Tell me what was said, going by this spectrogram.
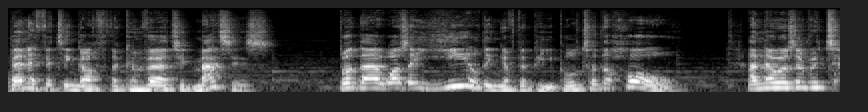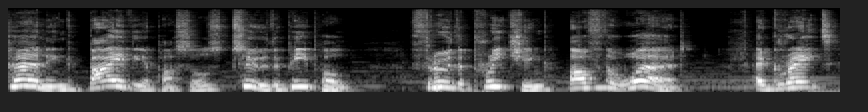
benefiting off the converted masses, but there was a yielding of the people to the whole, and there was a returning by the apostles to the people through the preaching of the word, a great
